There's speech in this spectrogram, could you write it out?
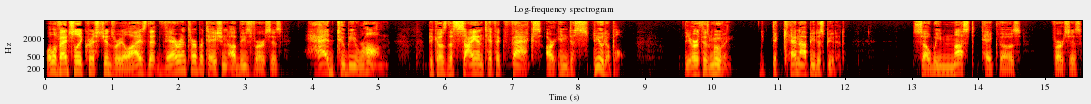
Well, eventually Christians realized that their interpretation of these verses had to be wrong because the scientific facts are indisputable. The earth is moving, it cannot be disputed. So we must take those verses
